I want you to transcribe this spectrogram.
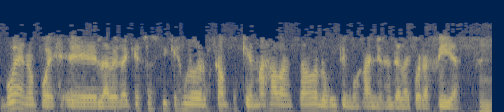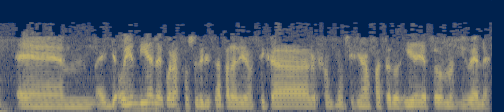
Bueno, pues eh, la verdad que eso sí que es uno de los campos que más ha avanzado en los últimos años, el de la ecografía. Mm. Eh, hoy en día el ecógrafo se utiliza para diagnosticar muchísimas patologías y a todos los niveles.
